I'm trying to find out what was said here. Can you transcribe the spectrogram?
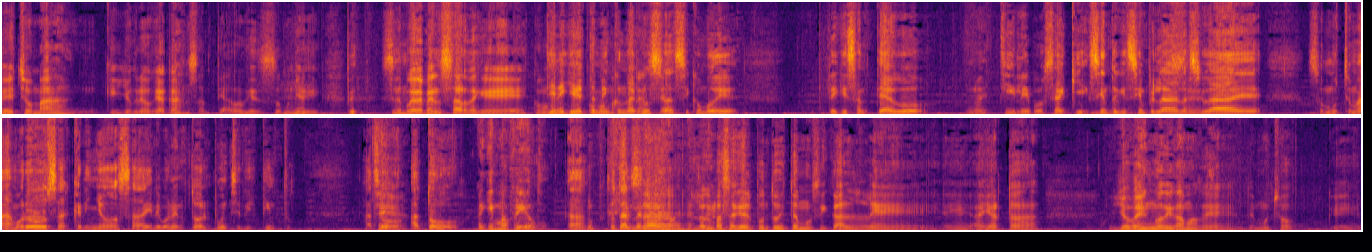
De hecho, más que yo creo que acá en Santiago, que se suponía que se puede pensar de que es como. tiene que ver también con una cosa así como de, de que Santiago no es Chile. O sea, que siento que siempre la- las ciudades son mucho más amorosas, cariñosas y le ponen todo el punch distinto. A Sí. todo, a todo. Aquí es más frío. ¿Ah? O Totalmente. sea, lo que pasa es que desde el punto de vista musical eh, eh, hay harta... Yo vengo, digamos, de, de muchas eh,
